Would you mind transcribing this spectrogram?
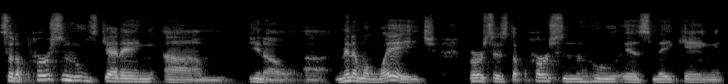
So the person who's getting um, you know uh, minimum wage versus the person who is making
